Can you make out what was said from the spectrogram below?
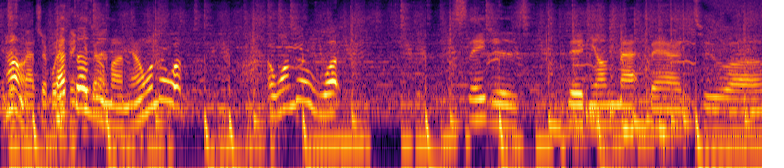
In Huh, matchup, what that do you think does remind me. I wonder what. I wonder what stages did Yung Matt ban to uh,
